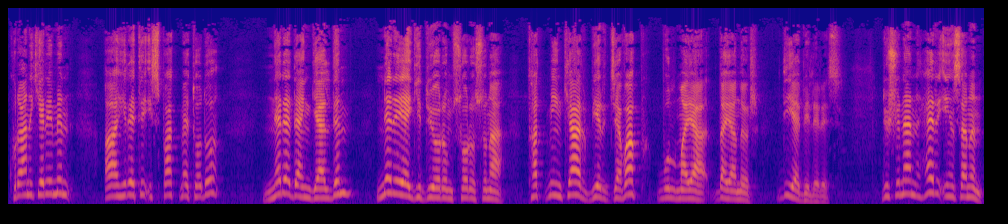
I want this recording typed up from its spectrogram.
Kur'an-ı Kerim'in ahireti ispat metodu nereden geldim, nereye gidiyorum sorusuna tatminkar bir cevap bulmaya dayanır diyebiliriz. Düşünen her insanın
